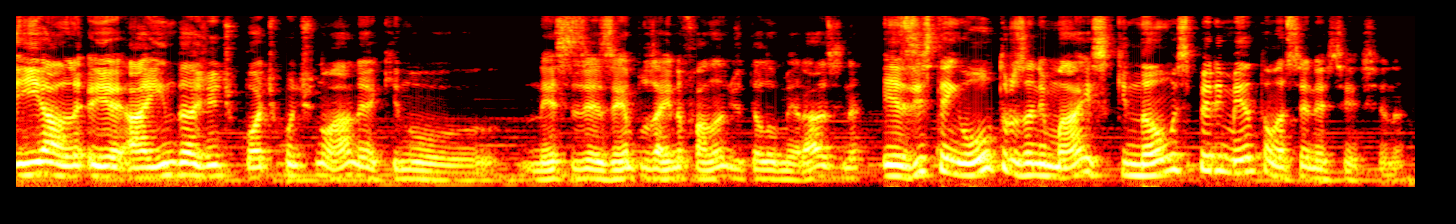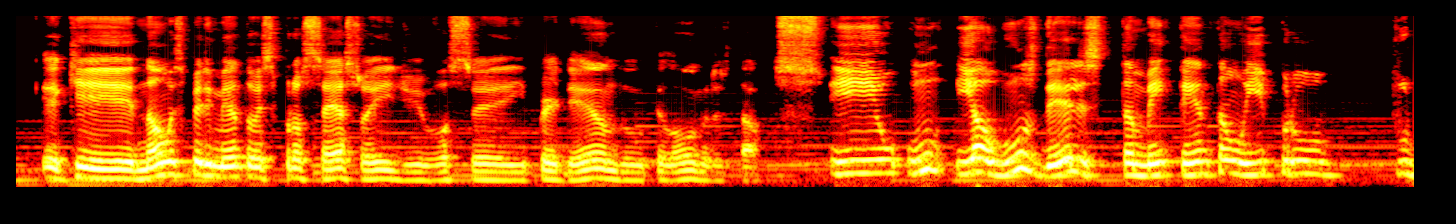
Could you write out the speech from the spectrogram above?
e, e ainda a gente pode continuar, né, aqui no, nesses exemplos ainda falando de telomerase, né? Existem outros animais que não experimentam a senescência, né? que não experimentam esse processo aí de você ir perdendo telômeros e tal. E, um, e alguns deles também tentam ir pro, por,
